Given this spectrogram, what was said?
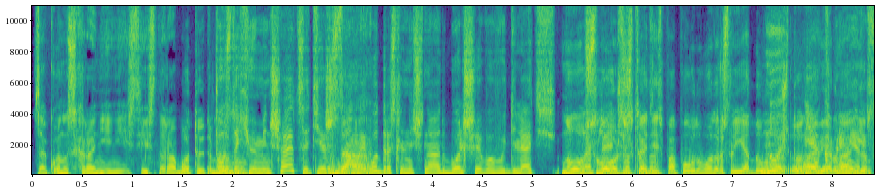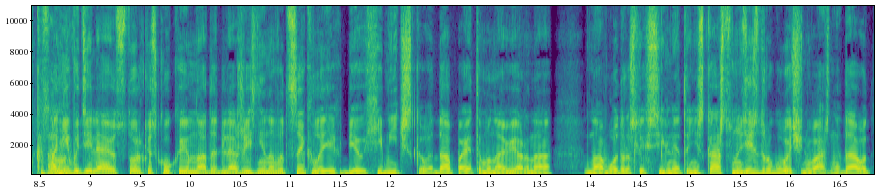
законы сохранения, естественно, работают. В воздухе это, уменьшается, те же да. самые водоросли начинают больше его выделять. Ну, опять, сложно чтобы... сказать здесь по поводу водорослей. Я думаю, ну, что, я, наверное, им, они выделяют столько, сколько им надо для жизненного цикла их биохимического, да, поэтому, наверное, на водорослях сильно это не скажется. Но здесь другое очень важно, да, вот,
